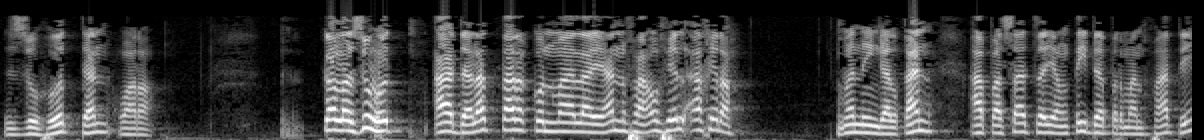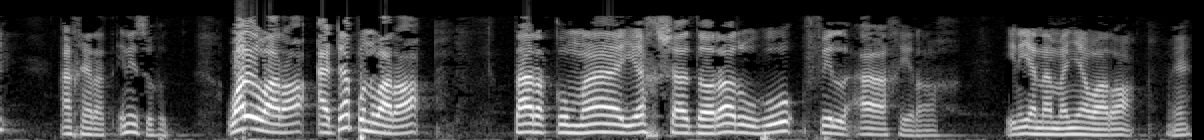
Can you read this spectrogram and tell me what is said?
Zuhud dan wara. Kalau zuhud adalah tarkun malayan fa'ufil akhirah. Meninggalkan apa saja yang tidak bermanfaat di akhirat. Ini zuhud. Wal wara, adapun wara tarku ma yakhsha dararuhu fil akhirah. Ini yang namanya wara, ya.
